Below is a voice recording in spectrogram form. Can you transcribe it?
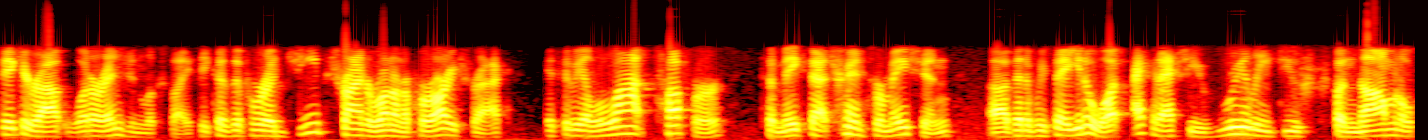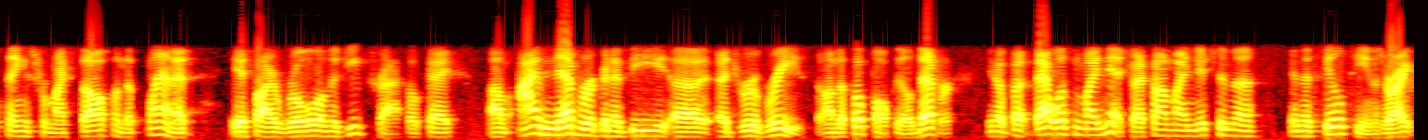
figure out what our engine looks like. Because if we're a Jeep trying to run on a Ferrari track, it's going to be a lot tougher to make that transformation uh, than if we say, you know what, I could actually really do phenomenal things for myself and the planet if I roll on the Jeep track. Okay, um, I'm never going to be a, a Drew Brees on the football field, never. You know, but that wasn't my niche. I found my niche in the in the SEAL teams, right?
